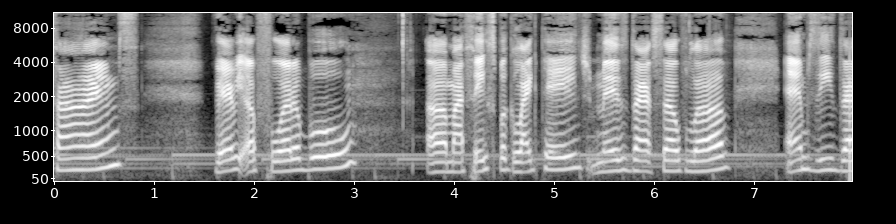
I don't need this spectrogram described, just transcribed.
times very affordable. Uh, my Facebook like page, Ms.Selflove, MZ.SELFLUV.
